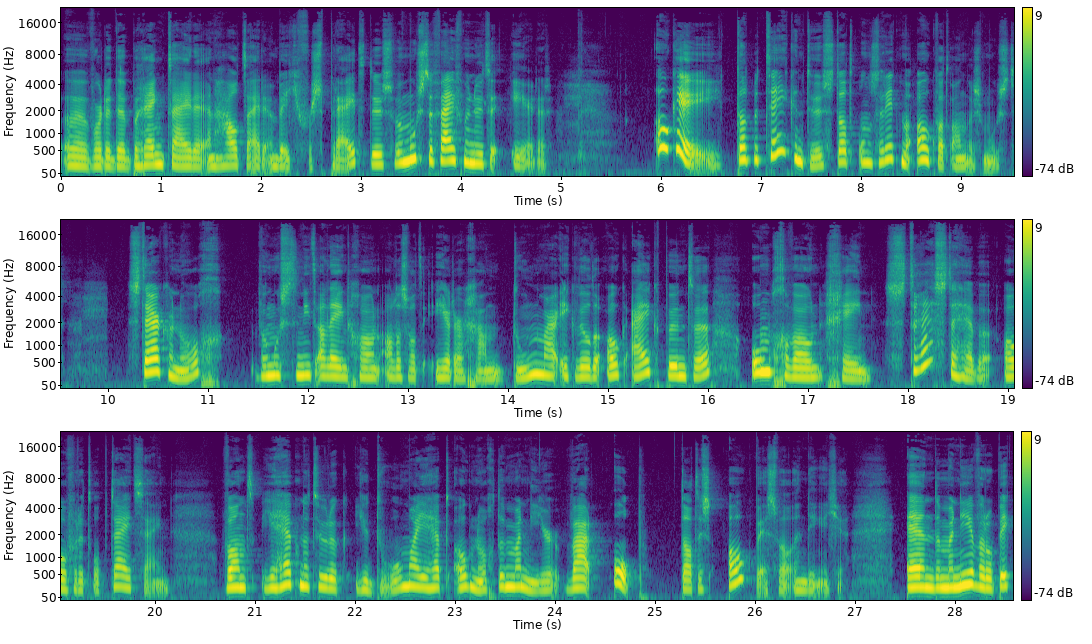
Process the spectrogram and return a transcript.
uh, worden de brengtijden en haaltijden een beetje verspreid. Dus we moesten vijf minuten eerder. Oké, dat betekent dus dat ons ritme ook wat anders moest. Sterker nog, we moesten niet alleen gewoon alles wat eerder gaan doen, maar ik wilde ook eikpunten om gewoon geen stress te hebben over het op tijd zijn. Want je hebt natuurlijk je doel, maar je hebt ook nog de manier waarop. Dat is ook best wel een dingetje. En de manier waarop ik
